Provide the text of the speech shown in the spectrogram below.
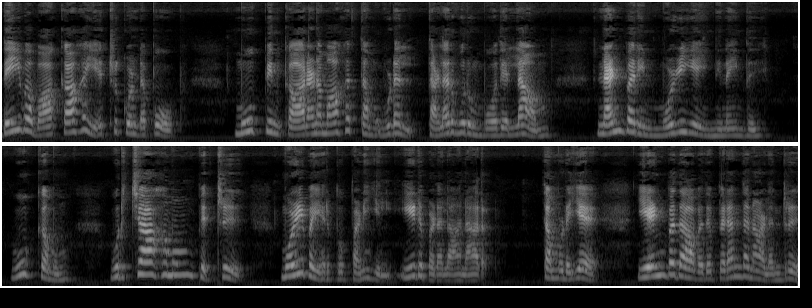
தெய்வ வாக்காக ஏற்றுக்கொண்ட போப் மூப்பின் காரணமாக தம் உடல் தளர்வுறும் போதெல்லாம் நண்பரின் மொழியை நினைந்து ஊக்கமும் உற்சாகமும் பெற்று மொழிபெயர்ப்பு பணியில் ஈடுபடலானார். தம்முடைய எண்பதாவது பிறந்த நாளன்று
